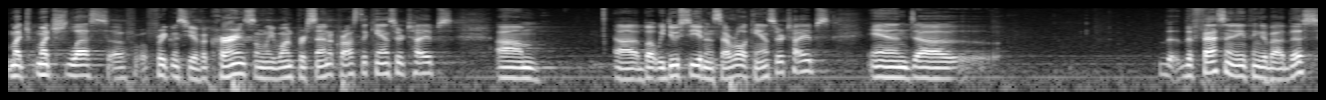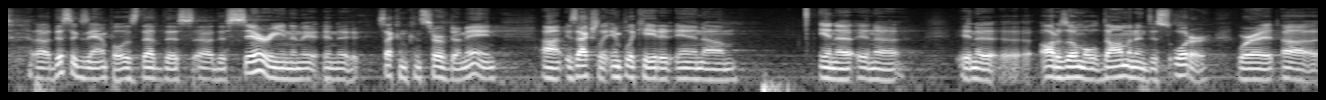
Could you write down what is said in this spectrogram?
much much less uh, frequency of occurrence, only one percent across the cancer types. Um, uh, but we do see it in several cancer types, and uh, the, the, fascinating thing about this this example is that this this serine in the in the second conserved domain is actually implicated in um, in a in a in an uh, autosomal dominant disorder where it, uh,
